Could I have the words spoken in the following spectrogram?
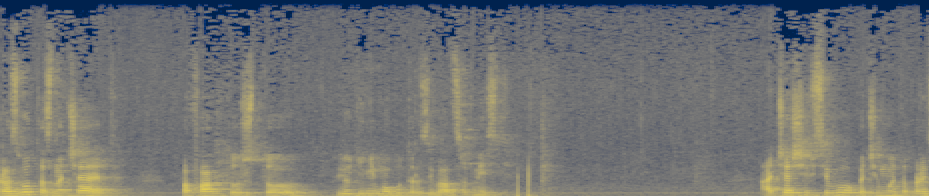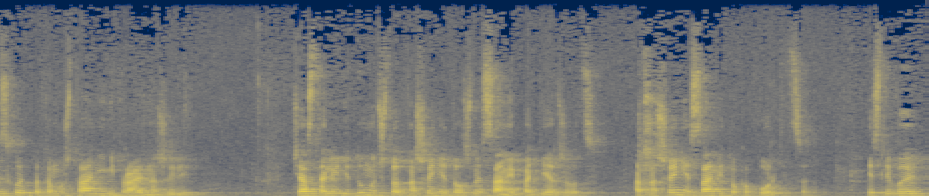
Развод означает по факту, что люди не могут развиваться вместе. А чаще всего, почему это происходит? Потому что они неправильно жили. Часто люди думают, что отношения должны сами поддерживаться. Отношения сами только портятся. Если вы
